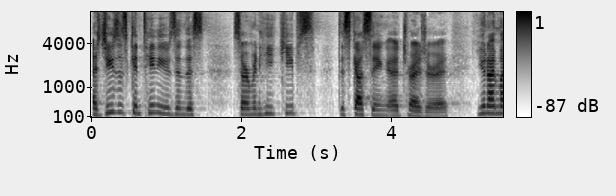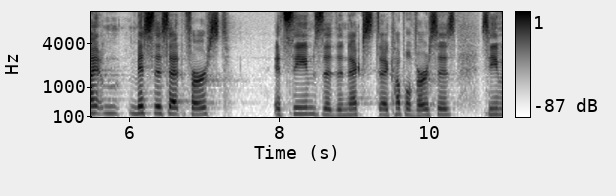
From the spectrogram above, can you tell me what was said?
As Jesus continues in this sermon, he keeps discussing a treasure. You and I might miss this at first. It seems that the next uh, couple verses seem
